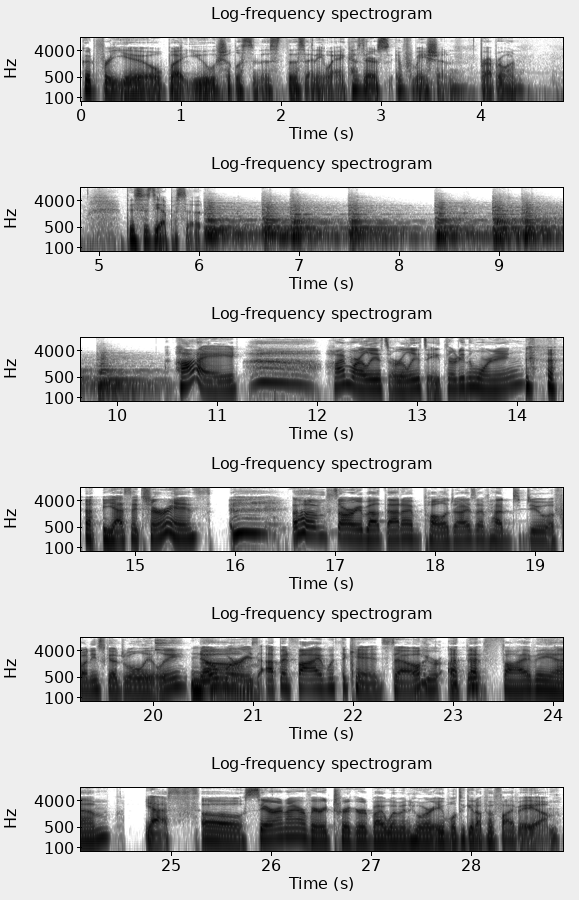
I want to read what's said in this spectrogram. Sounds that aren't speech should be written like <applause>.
good for you, but you should listen to this, this anyway because there's information for everyone. This is the episode. Hi. <gasps> <gasps> Hi, Marly. It's early. It's 8.30 in the morning. <laughs> yes, it sure is. um, sorry about that. I apologize. I've had to do a funny schedule lately. No Um, worries. Up at five with the kids. So You're up at <laughs> 5 a.m. yes. Oh, Sara and I are very triggered by women who are able to get up at 5 a.m.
